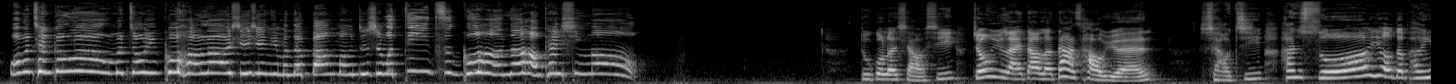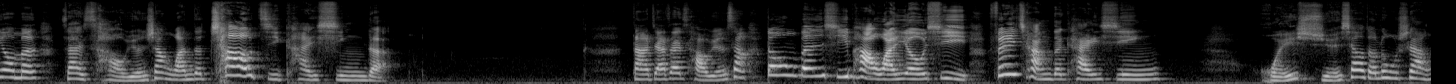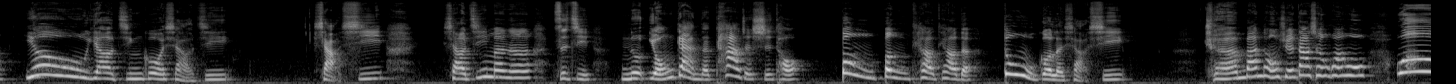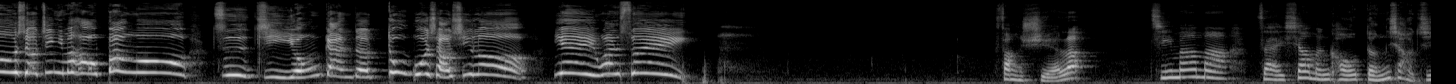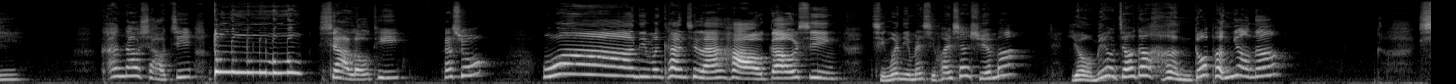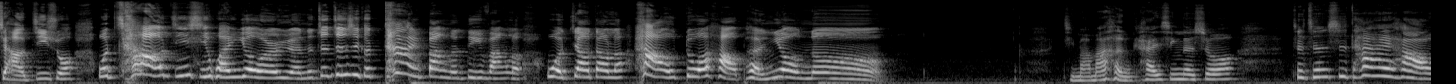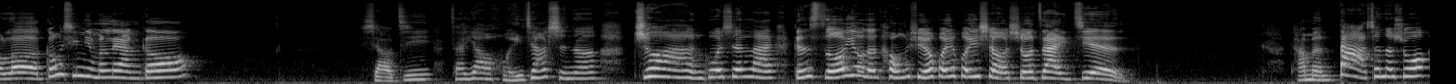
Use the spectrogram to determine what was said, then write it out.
我们成功了！我们终于过河了！谢谢你们的帮忙，这是我第一次过河呢，好开心哦！”渡过了小溪，终于来到了大草原。小鸡和所有的朋友们在草原上玩的超级开心的，大家在草原上东奔西跑玩游戏，非常的开心。回学校的路上，又要经过小鸡、小溪，小鸡们呢，自己勇勇敢的踏着石头，蹦蹦跳跳的渡过了小溪。全班同学大声欢呼：“哇，小鸡你们好棒哦！自己勇敢的渡过小溪了，耶，万岁！”放学了，鸡妈妈。在校门口等小鸡，看到小鸡咚咚咚咚咚咚下楼梯，他说：“哇，你们看起来好高兴！请问你们喜欢上学吗？有没有交到很多朋友呢？”小鸡说：“我超级喜欢幼儿园的，这真是个太棒的地方了，我交到了好多好朋友呢。”鸡妈妈很开心的说。这真是太好了，恭喜你们两个哦！小鸡在要回家时呢，转过身来跟所有的同学挥挥手说再见。他们大声的说：“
